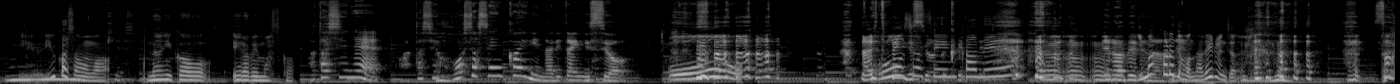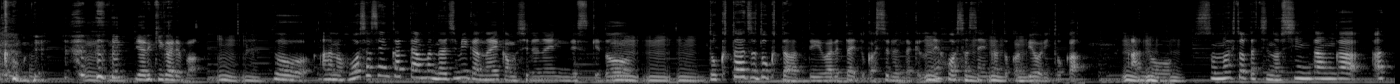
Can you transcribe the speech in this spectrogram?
っていう、ゆかさんは何かを選べますか？私ね私放射線科医になりたいんですよ。おお なりたい放んですよ射線とかね、うんうんうん、選べる今からでもなれるんじゃない？そうかもね。うんうん。やる気があれば。うんうん。そうあの放射線科ってあんま馴染みがないかもしれないんですけど、うんうんドクターズドクターって言われたりとかするんだけどね、うん放射線科とかうん病理とか、うんあの、うんうん。その人たちの診断があっ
